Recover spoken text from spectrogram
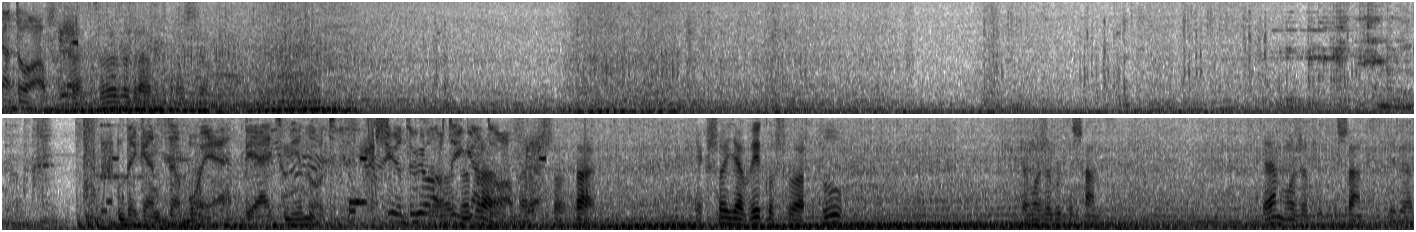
готов. Так, цього забрали, хорошо. До конца боя пять минут. Цього Четвертый забрали, готов. хорошо. Так. Якщо я викошу арту, це може бути шанс. Це може бути шанс, ребят.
